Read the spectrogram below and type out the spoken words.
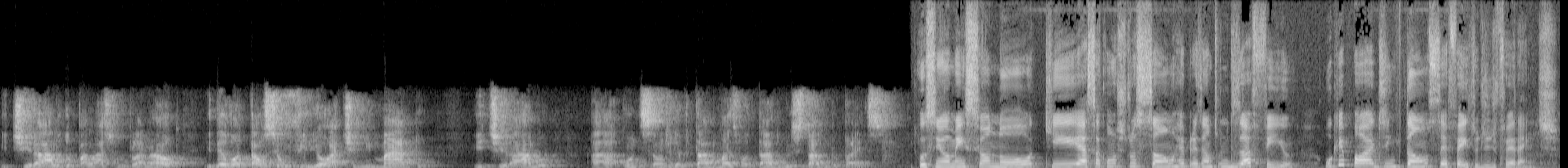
e tirá-lo do Palácio do Planalto e derrotar o seu filhote mimado e tirá-lo a condição de deputado mais votado do estado do país. O senhor mencionou que essa construção representa um desafio. O que pode, então, ser feito de diferente?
